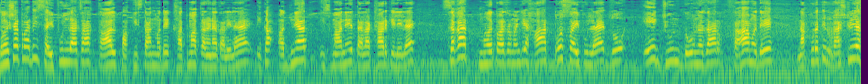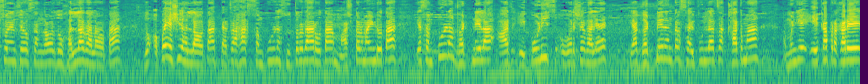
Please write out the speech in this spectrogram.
दहशतवादी सैफुल्लाचा काल पाकिस्तानमध्ये खात्मा करण्यात आलेला आहे. एका अज्ञात इस्माने त्याला ठार केलेला आहे. सगळ्यात महत्वाचं म्हणजे हा तोच सैफुल्ला आहे जो एक जून दोन हजार सहामध्ये नागपुरातील राष्ट्रीय स्वयंसेवक संघावर जो हल्ला झाला होता जो अपयशी हल्ला होता त्याचा हा संपूर्ण सूत्रधार होता मास्टरमाइंड होता. या संपूर्ण घटनेला आज एकोणीस वर्ष झाले आहे. या घटनेनंतर सैफुल्लाचा खात्मा म्हणजे एका प्रकारे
